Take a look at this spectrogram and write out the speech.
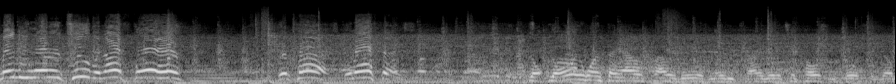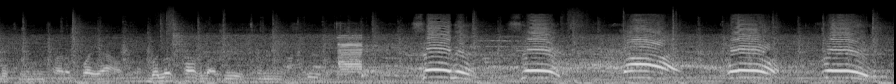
Maybe one or two, but not four. Good pass, good offense. The, the only one thing I would probably do is maybe try to get it to post and force the double team and try to play out. But let's talk about here 10 minutes. Seven, six, five, four, three.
